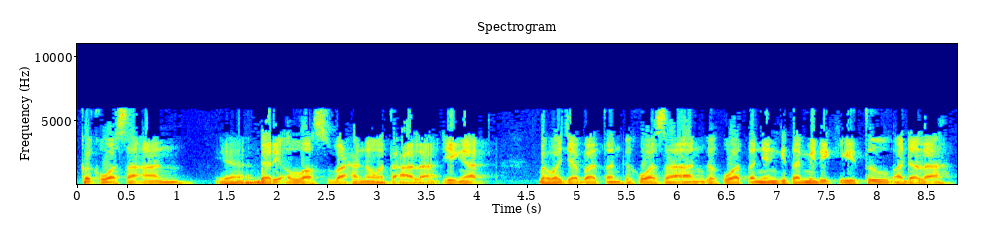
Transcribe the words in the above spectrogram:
kekuasaan ya dari Allah Subhanahu wa taala. Ingat bahwa jabatan kekuasaan, kekuatan yang kita miliki itu adalah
